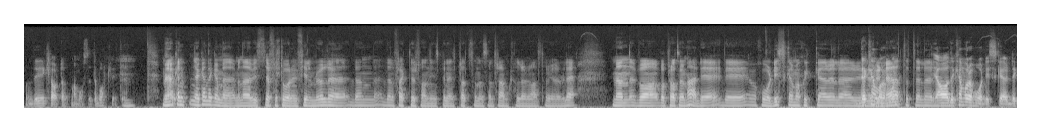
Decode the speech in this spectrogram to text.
Och det är klart att man måste ta bort lite. Mm. Men jag kan, jag kan tänka mig, men visst jag förstår en filmrulle, den, den fraktar från inspelningsplatsen och sen framkallar den och allt vad det gör med det. Men vad, vad pratar vi om här? Det, det är hårddiskar man skickar eller Det kan över vara hård- nätet eller? Ja, det kan vara hårddiskar. Det,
